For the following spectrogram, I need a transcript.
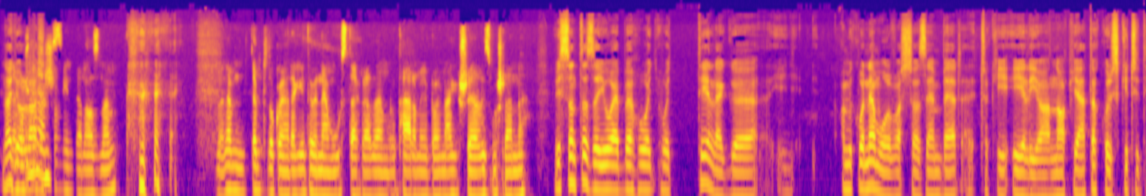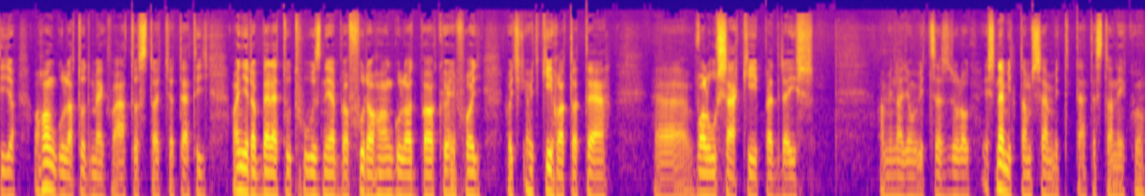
Nagyon lassan minden az nem. nem, nem tudok olyan regényt, hogy nem úszták rá az elmúlt három évben, hogy mágikus realizmus lenne. Viszont az a jó ebben, hogy, hogy tényleg uh, így amikor nem olvassa az ember, csak éli a napját, akkor is kicsit így a, a hangulatod megváltoztatja, tehát így annyira bele tud húzni ebbe a fura hangulatba a könyv, hogy, hogy, hogy kihat a te e, valóságképedre is, ami nagyon vicces dolog. És nem ittam semmit, tehát ezt anélkül.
